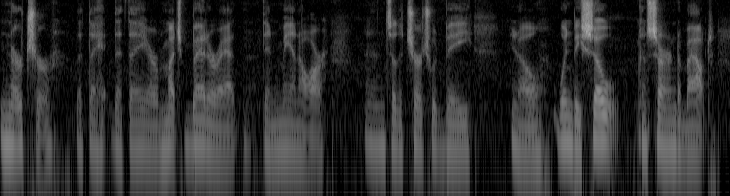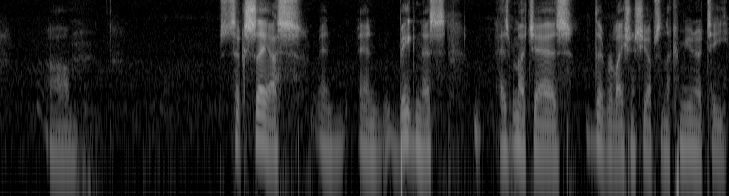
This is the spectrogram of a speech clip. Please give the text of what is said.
nurture that they that they are much better at than men are, and so the church would be, you know, wouldn't be so concerned about um, success and and bigness as much as the relationships in the community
